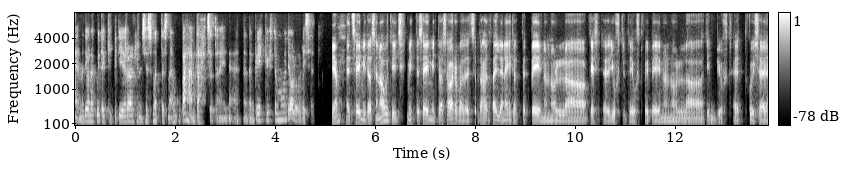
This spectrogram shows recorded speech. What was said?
ja nad ei ole kuidagipidi hierarhilises mõttes nagu vähem tähtsad, on ju, et nad on kõik ühtemoodi olulised jah, et see, mida sa naudid, mitte see, mida sa arvad, et sa tahad välja näidata, et peen on olla kes, juhtide juht või peen on olla tippjuht, et kui see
